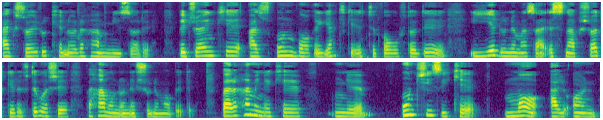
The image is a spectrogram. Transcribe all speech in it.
عکسایی رو کنار هم می‌ذاره. به جای اینکه از اون واقعیت که اتفاق افتاده یه دونه مثلا اسنپ گرفته باشه و همون رو نشون ما بده. برای همینه که اون چیزی که ما الان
